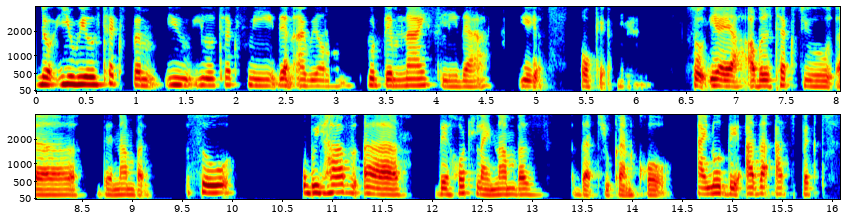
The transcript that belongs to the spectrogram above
No, you will text them. You you'll text me, then I will put them nicely there. Yes, okay. Yeah. So yeah, yeah, I will text you uh the numbers. So we have uh the hotline numbers that you can call. I know the other aspect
